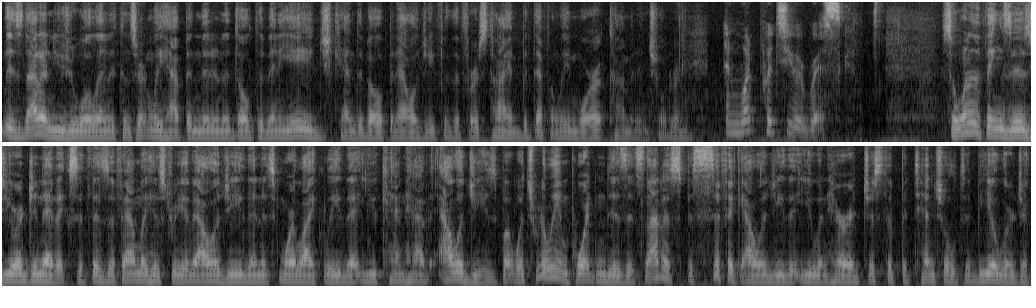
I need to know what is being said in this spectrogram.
is not unusual, and it can certainly happen that an adult of any age can develop an allergy for the first time, but definitely more common in children. And what puts you at risk? So one of the things is your genetics. If there's a family history of allergy, then it's more likely that you can have allergies. But what's really important is it's not a specific allergy that you inherit, just the potential to be allergic.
